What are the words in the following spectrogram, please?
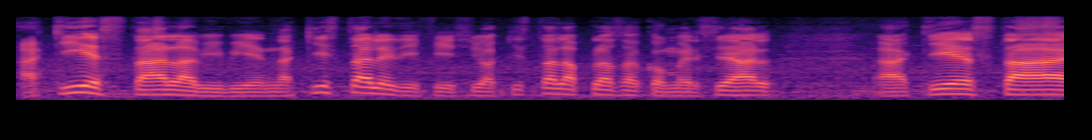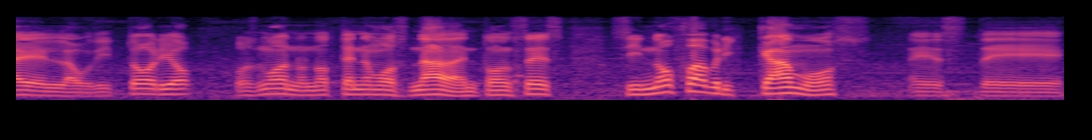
aquí está la vivienda, aquí está el edificio, aquí está la plaza comercial, aquí está el auditorio, pues bueno, no tenemos nada. Entonces, si no fabricamos este,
